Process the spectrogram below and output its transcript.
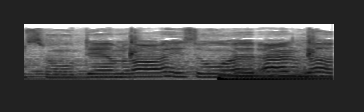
I'm so damn lost to what I love.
